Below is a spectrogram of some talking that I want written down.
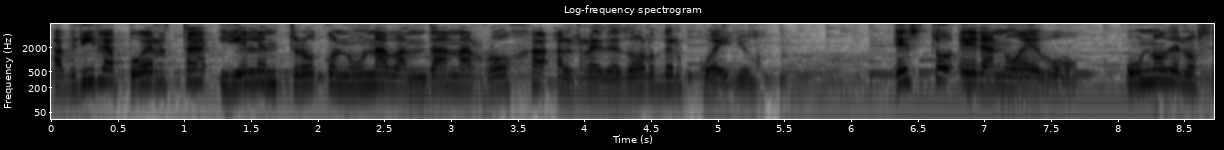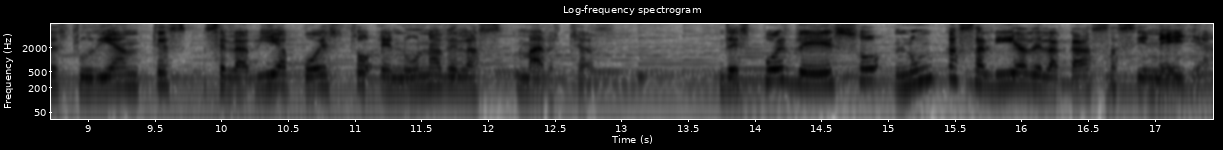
Abrí la puerta y él entró con una bandana roja alrededor del cuello. Esto era nuevo. Uno de los estudiantes se la había puesto en una de las marchas. Después de eso, nunca salía de la casa sin ella.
